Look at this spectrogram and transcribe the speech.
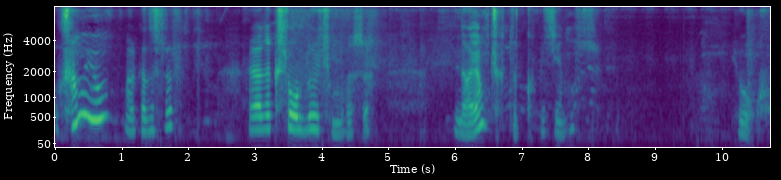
Uçamıyorum arkadaşlar. Herhalde kısa olduğu için burası. Daya mı çıktık biz yalnız? Yok.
